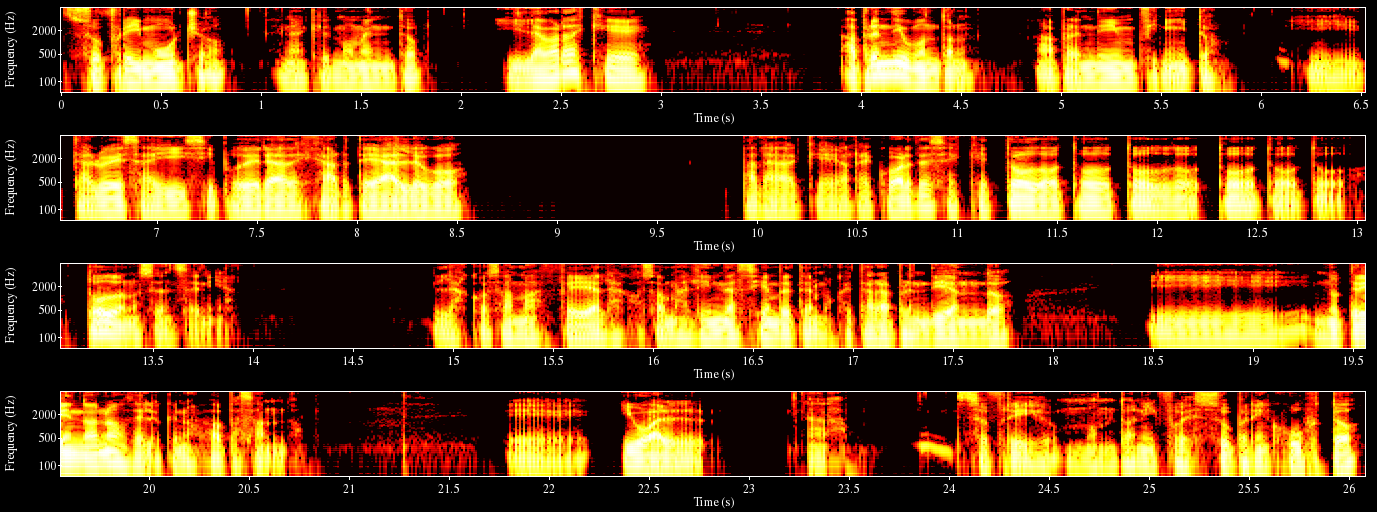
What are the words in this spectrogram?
sufrí mucho en aquel momento. Y la verdad es que aprendí un montón, aprendí infinito. Y tal vez ahí si pudiera dejarte algo para que recuerdes es que todo, todo, todo, todo, todo, todo, todo nos enseña. Las cosas más feas, las cosas más lindas, siempre tenemos que estar aprendiendo y nutriéndonos de lo que nos va pasando. Eh, igual, nada, sufrí un montón y fue súper injusto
